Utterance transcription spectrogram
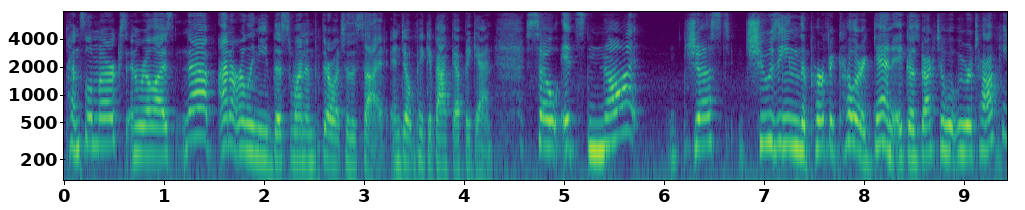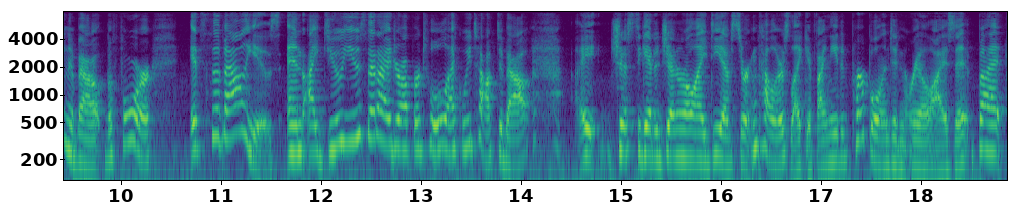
pencil marks and realize, nah, I don't really need this one and throw it to the side and don't pick it back up again. So it's not just choosing the perfect color again it goes back to what we were talking about before. It's the values. And i do use that eyedropper tool like we talked about I, just to get a general idea of certain colors like if i needed purple and didn't realize it. But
